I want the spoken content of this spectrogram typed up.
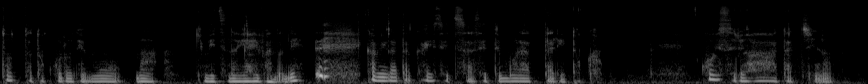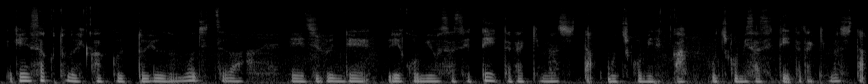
撮ったところでもまあ「鬼滅の刃」のね 髪型解説させてもらったりとか恋する母たちの原作との比較というのも実は、えー、自分で売り込みをさせていただきました。持ち込みでか持ち込みさせていただきました。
